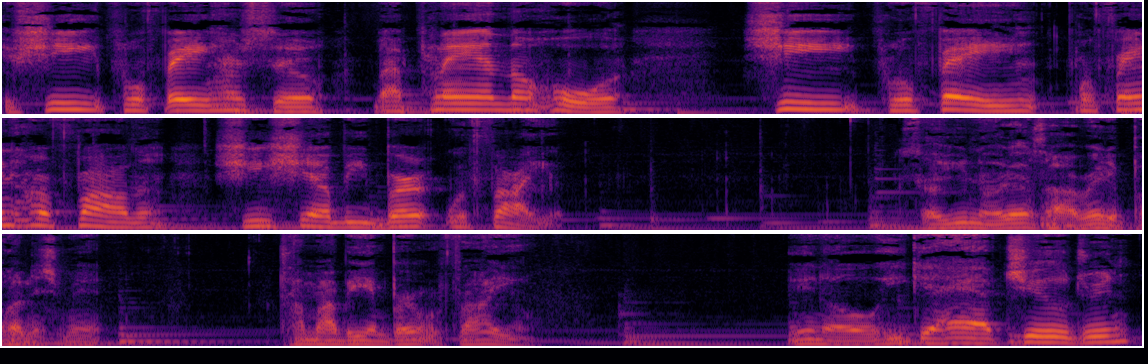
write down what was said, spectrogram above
if she profane herself by playing the whore, she profane profane her father, she shall be burnt with fire. So you know that's already punishment. Talking about being burnt with fire. You know, he can have children,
